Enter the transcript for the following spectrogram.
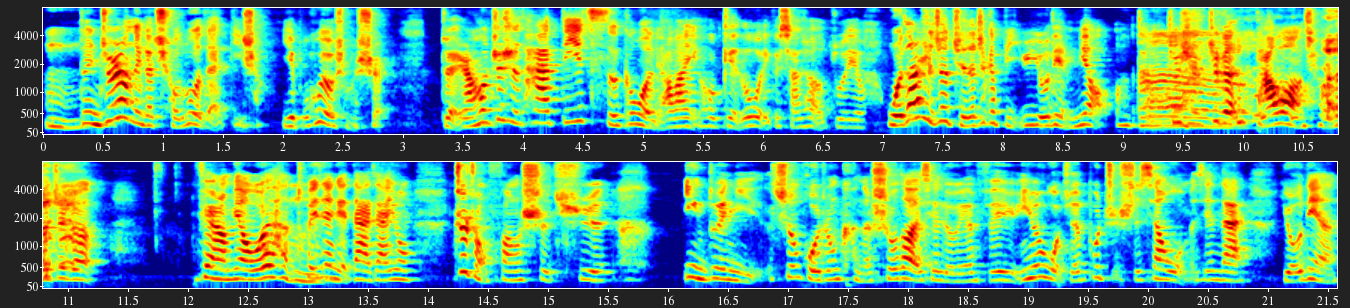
嗯，对，你就让那个球落在地上，也不会有什么事儿。对，然后这是他第一次跟我聊完以后，给了我一个小小的作业。我当时就觉得这个比喻有点妙，哦对，嗯就是这个打网球的这个非常妙，我也很推荐给大家用这种方式去应对你生活中可能收到一些流言蜚语，因为我觉得不只是像我们现在有点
